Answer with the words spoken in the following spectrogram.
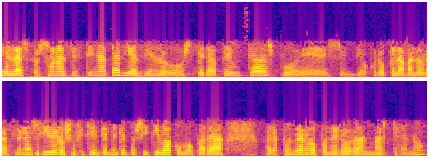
en las personas destinatarias y en los terapeutas pues yo creo que la valoración ha sido lo suficientemente positiva como para para poderlo poner ahora en marcha no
